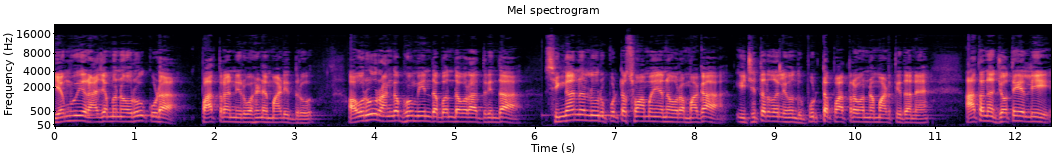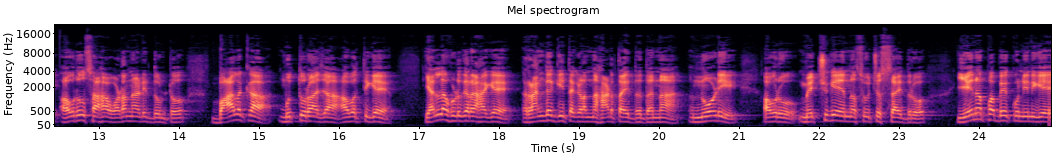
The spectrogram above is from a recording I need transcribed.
ಎಂ ವಿ ರಾಜಮ್ಮನವರು ಕೂಡ ಪಾತ್ರ ನಿರ್ವಹಣೆ ಮಾಡಿದ್ರು. ಅವರು ರಂಗಭೂಮಿಯಿಂದ ಬಂದವರಾದ್ದರಿಂದ ಸಿಂಗಾನಲ್ಲೂರು ಪುಟ್ಟಸ್ವಾಮಯ್ಯನವರ ಮಗ ಈ ಚಿತ್ರದಲ್ಲಿ ಒಂದು ಪುಟ್ಟ ಪಾತ್ರವನ್ನು ಮಾಡ್ತಿದ್ದಾನೆ. ಆತನ ಜೊತೆಯಲ್ಲಿ ಅವರೂ ಸಹ ಒಡನಾಡಿದ್ದುಂಟು. ಬಾಲಕ ಮುತ್ತುರಾಜ ಅವತ್ತಿಗೆ ಎಲ್ಲ ಹುಡುಗರ ಹಾಗೆ ರಂಗಗೀತೆಗಳನ್ನು ಹಾಡ್ತಾ ಇದ್ದದ್ದನ್ನು ನೋಡಿ ಅವರು ಮೆಚ್ಚುಗೆಯನ್ನು ಸೂಚಿಸ್ತಾ ಇದ್ದರು ಏನಪ್ಪ ಬೇಕು ನಿನಗೆ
